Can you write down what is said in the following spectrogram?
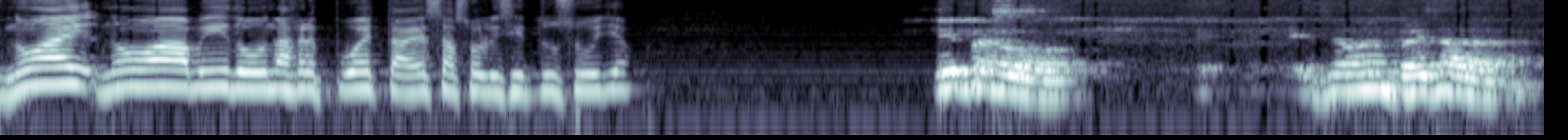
¿No, hay, ¿No ha habido una respuesta a esa solicitud suya? Sí, pero esa es una empresa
